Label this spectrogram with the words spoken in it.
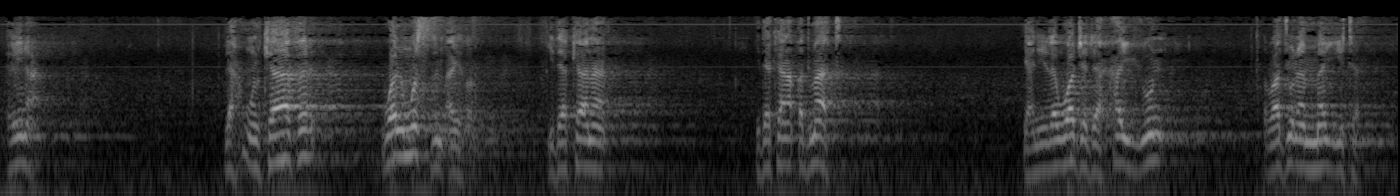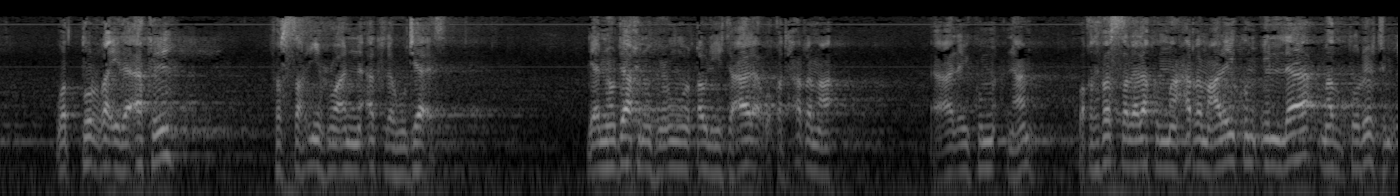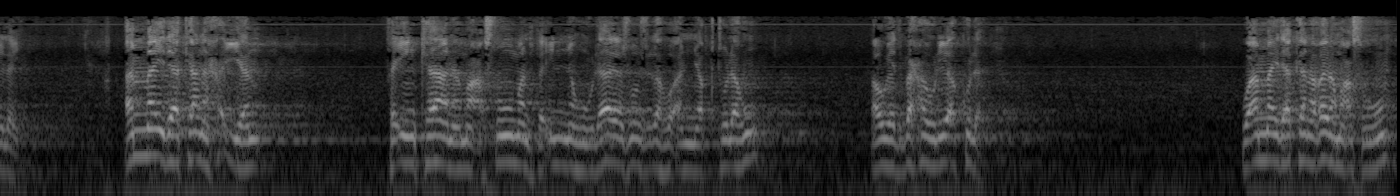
أي نعم. لحم الكافر والمسلم أيضا إذا كان إذا كان قد مات. يعني لو وجد حي رجلا ميتا واضطر إلى أكله فالصحيح أن أكله جائز. لأنه داخل في عموم قوله تعالى وقد حرم عليكم نعم وقد فصل لكم ما حرم عليكم إلا ما اضطررتم إليه. أما إذا كان حيا فإن كان معصوما فإنه لا يجوز له أن يقتله أو يذبحه ليأكله. وأما إذا كان غير معصوم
